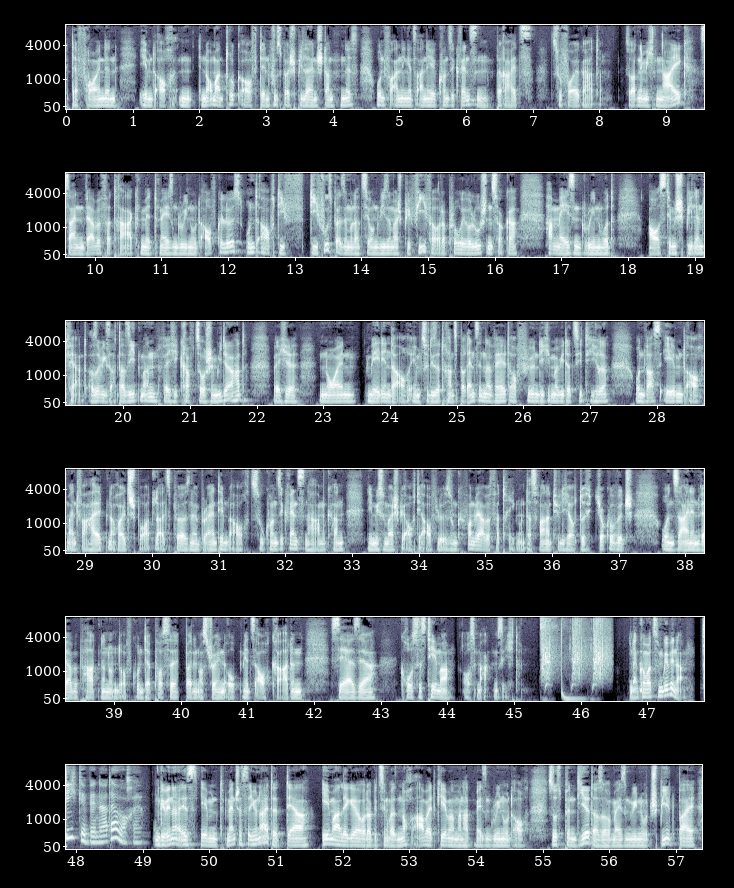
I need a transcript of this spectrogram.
der Freundin eben auch ein enormer Druck auf den Fußballspieler entstanden ist und vor allen Dingen jetzt einige Konsequenzen bereits zur Folge hatte. So hat nämlich Nike seinen Werbevertrag mit Mason Greenwood aufgelöst und auch die, die Fußballsimulationen wie zum Beispiel FIFA oder Pro Evolution Soccer haben Mason Greenwood aus dem Spiel entfernt. Also wie gesagt, da sieht man, welche Kraft Social Media hat, welche neuen Medien da auch eben zu dieser Transparenz in der Welt auch führen, die ich immer wieder zitiere und was eben auch mein Verhalten auch als Sportler, als Personal Brand eben auch zu Konsequenzen haben kann, nämlich zum Beispiel auch die Auflösung von Werbeverträgen. Und das war natürlich auch durch Djokovic und seinen Werbepartnern und aufgrund der Posse bei den Australian Open jetzt auch gerade ein sehr, sehr großes Thema aus Markensicht. Und dann kommen wir zum Gewinner. Die Gewinner der Woche. Und Gewinner ist eben Manchester United, der ehemalige oder beziehungsweise noch Arbeitgeber. Man hat Mason Greenwood auch suspendiert. Also Mason Greenwood spielt bei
